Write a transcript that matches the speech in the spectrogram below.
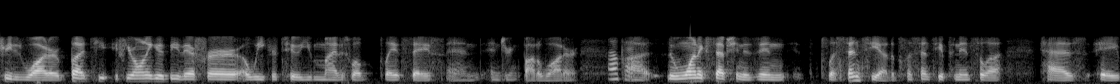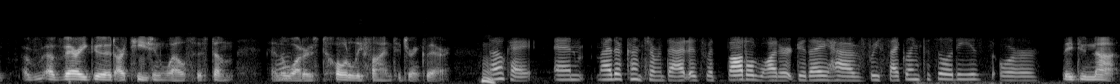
treated water. But if you're only going to be there for a week or two, you might as well play it safe and and drink bottled water. Okay. Uh, the one exception is in Placencia. The Placencia Peninsula has a, a, a very good artesian well system, and the Oh. water is totally fine to drink there. Okay. And my other concern with that is with bottled water, do they have recycling facilities or They do not.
